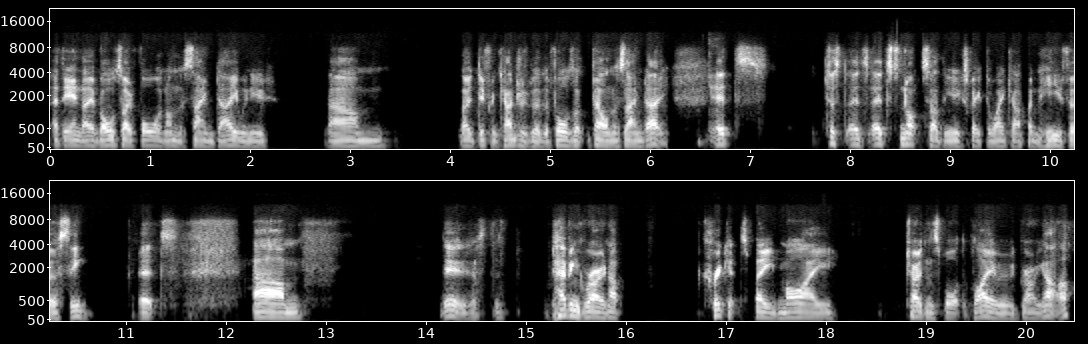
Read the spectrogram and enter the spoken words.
at the end, they've also fallen on the same day when you, um, like different countries, but the falls fell on the same day. Yeah. It's just it's it's not something you expect to wake up and hear first thing. It's um yeah, just having grown up, cricket's been my chosen sport to play growing up,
